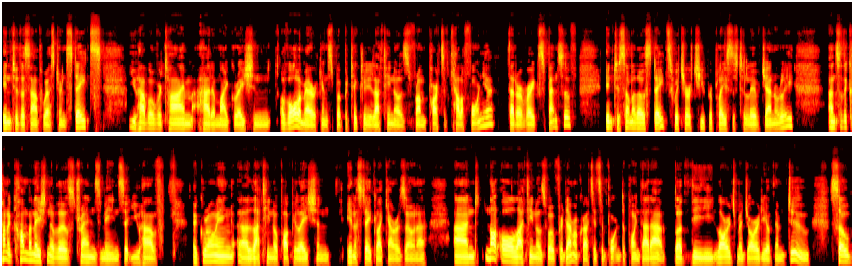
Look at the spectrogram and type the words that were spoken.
into the southwestern states. You have over time had a migration of all Americans, but particularly Latinos, from parts of California that are very expensive into some of those states, which are cheaper places to live generally. And so the kind of combination of those trends means that you have a growing uh, Latino population in a state like Arizona. And not all Latinos vote for Democrats. It's important to point that out. But the large majority of them do. So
